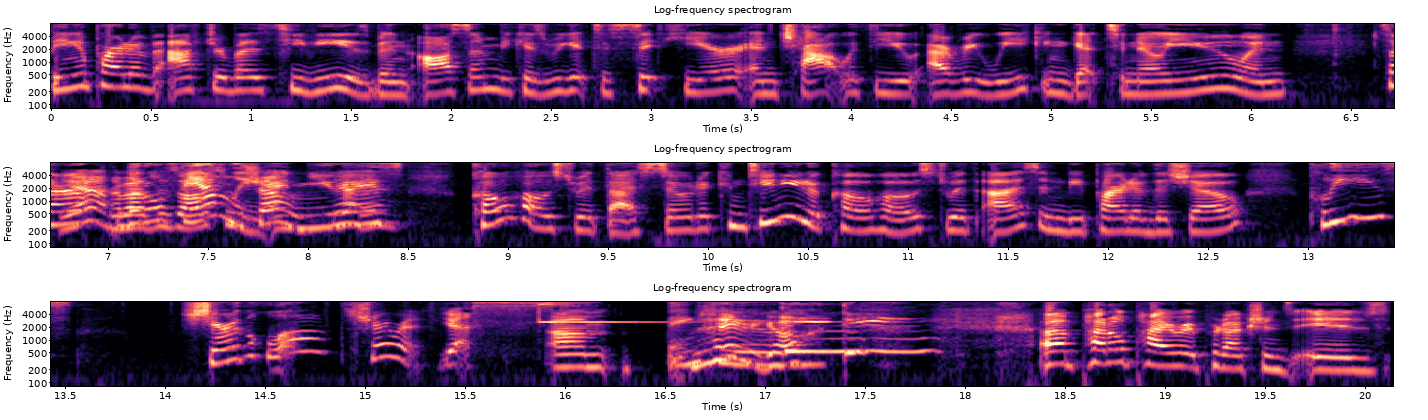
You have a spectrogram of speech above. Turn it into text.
being a part of AfterBuzz TV has been awesome because we get to sit here and chat with you every week and get to know you and it's our Yeah, little awesome family show. and you Yeah. guys co-host with us. So to continue to co-host with us and be part of the show, please share the love. Share it. Yes. Um, Thank there you. we go. Ding. Um, Puddle Pirate Productions is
